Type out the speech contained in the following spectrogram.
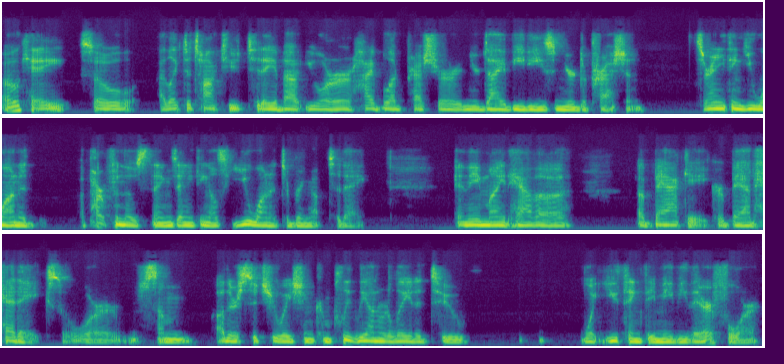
okay, so I'd like to talk to you today about your high blood pressure and your diabetes and your depression. Is there anything you wanted apart from those things? Anything else you wanted to bring up today? And they might have a a backache or bad headaches or some other situation completely unrelated to what you think they may be there for.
